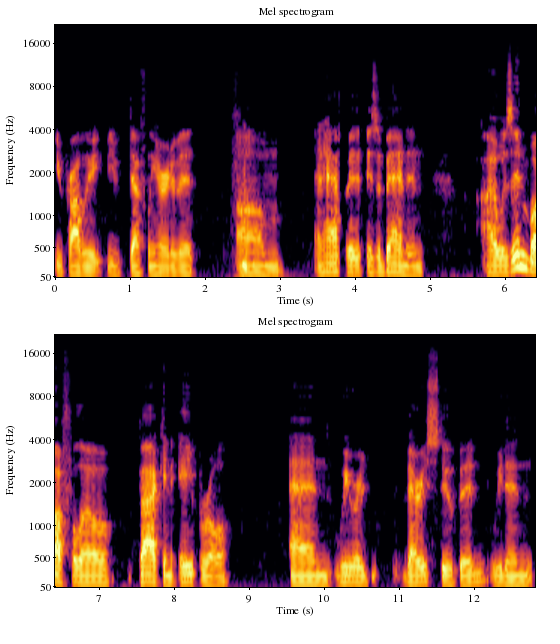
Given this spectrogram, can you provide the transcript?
You probably you've definitely heard of it. Um, and half of it is abandoned. I was in Buffalo back in April, and we were very stupid. We didn't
